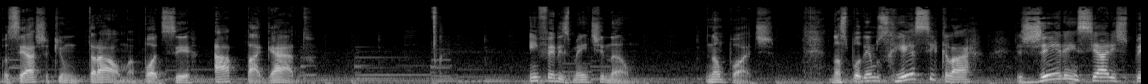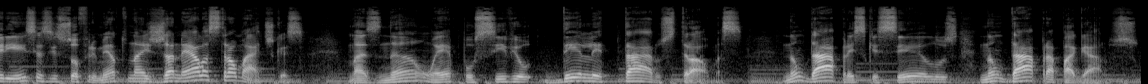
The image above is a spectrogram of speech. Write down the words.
Você acha que um trauma pode ser apagado? Infelizmente, não. Não pode. Nós podemos reciclar, gerenciar experiências de sofrimento nas janelas traumáticas, mas não é possível deletar os traumas. Não dá para esquecê-los, não dá para apagá-los.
